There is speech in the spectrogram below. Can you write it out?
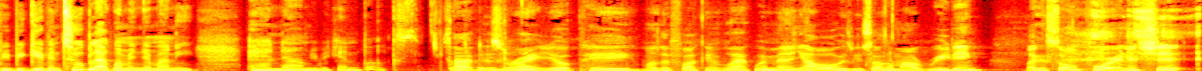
we be giving two black women your money, and um, you be getting books. So That pretty dope. right. Yo, pay motherfucking black women. And y'all always be talking about reading like it's so important and shit.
